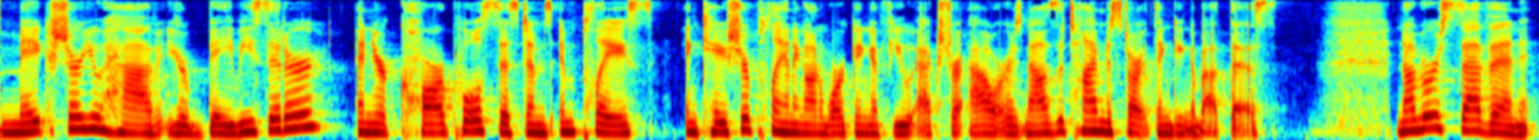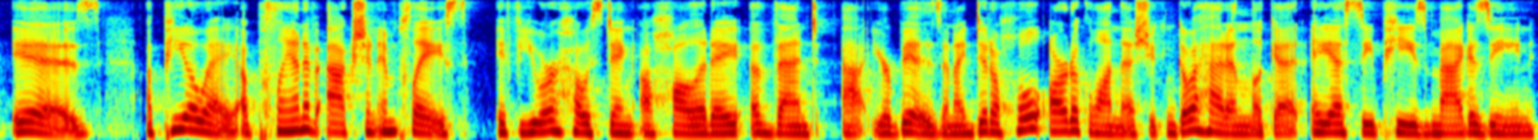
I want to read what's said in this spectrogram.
make sure you have your babysitter and your carpool systems in place in case you're planning on working a few extra hours. Now's the time to start thinking about this. Number seven is a POA, a plan of action in place if you are hosting a holiday event at your biz. And I did a whole article on this. You can go ahead and look at ASCP's magazine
